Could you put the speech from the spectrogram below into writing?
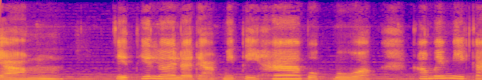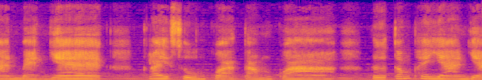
ย้ำจิตที่เลยระดับมิติ 5 บวกบวก เขาไม่มีการแบ่งแยกใครสูงกว่าต่ำกว่า หรือต้องทยานอย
